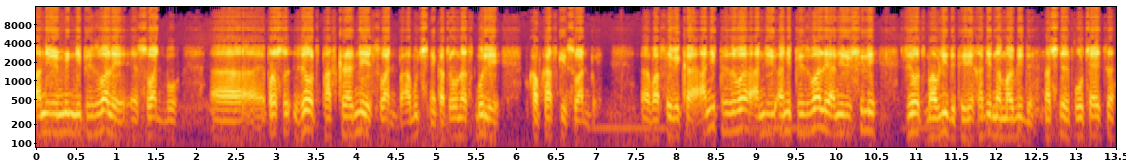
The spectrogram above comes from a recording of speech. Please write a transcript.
они же не призвали свадьбу, просто сделать поскромнее свадьбы обычные, которые у нас были в кавказские свадьбы во все века. Они призвали, они, они призвали, они решили сделать мавлиды, переходить на мавлиды. Значит, это получается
